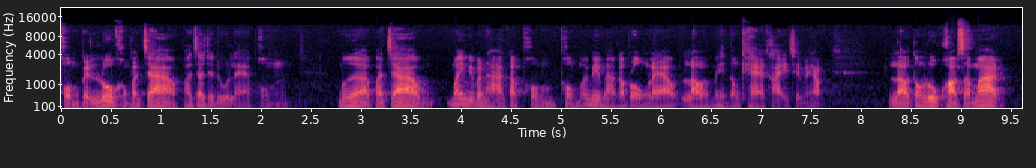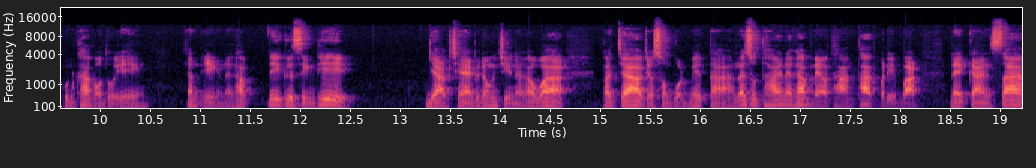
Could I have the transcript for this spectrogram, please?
ผมเป็นลูกของพระเจ้า พระเจ้าจะดูแลผม เมื่อพระเจ้าไม่มีปัญหากับผม ผมไม่มีปัญหากับพระองค์แล้ว เราไม่เห็นต้องแคร์ใครใช่ไหมครับ เราต้องรู้ความสามารถคุณค่าของตัวเองนั่นเองนะครับ นี่คือสิ่งที่อยากแชร์พี่น้องจริงนะครับว่าพระเจ้าจะทรงโปรดเมตตา และสุดท้ายนะครับ แนวทางภาคปฏิบัติในการสร้าง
